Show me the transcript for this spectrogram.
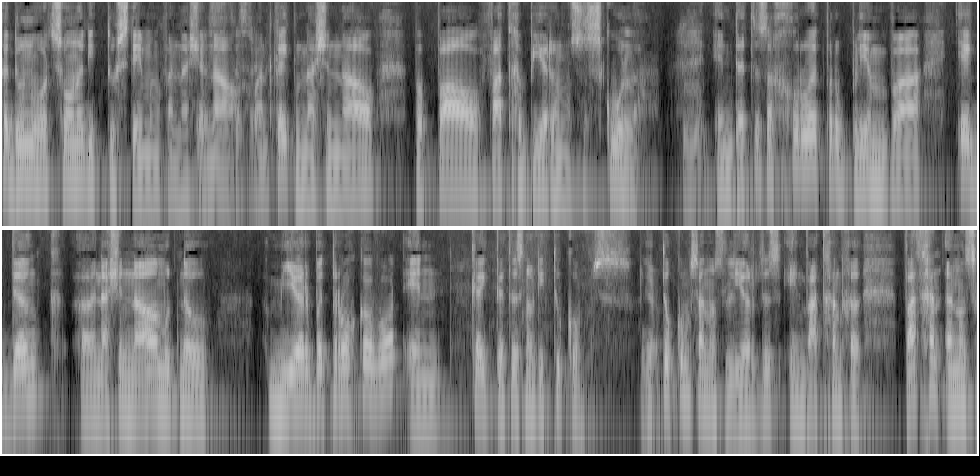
gedoen word sonder die toestemming van nasionaal. Yes, Want kyk, nasionaal bepaal wat gebeur in ons skole. Hmm. En dit is 'n groot probleem waar ek dink uh, nasionaal moet nou meer betrokke word en kyk, dit is nou die toekoms. Die ja. toekoms aan ons leerders en wat gaan ge, wat gaan in ons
